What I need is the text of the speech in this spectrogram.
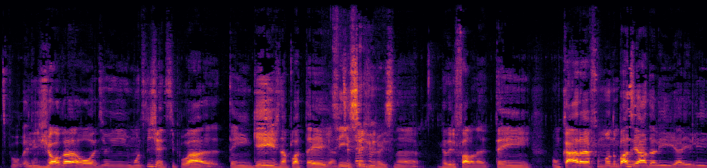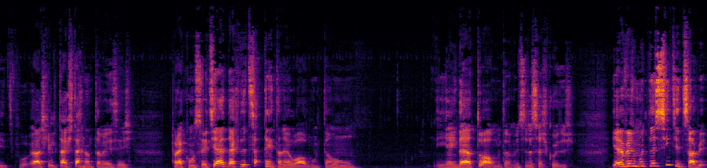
tipo, ele joga ódio em um monte de gente. Tipo, ah, tem gays na plateia. Sim, não sei se vocês viram isso, né? Quando ele fala, né? Tem um cara fumando um baseado ali. Aí ele, tipo, eu acho que ele tá externando também esses preconceitos. E é década de 70, né? O álbum. Então. E ainda é atual, muita- muitas dessas coisas. E aí eu vejo muito nesse sentido, sabe?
